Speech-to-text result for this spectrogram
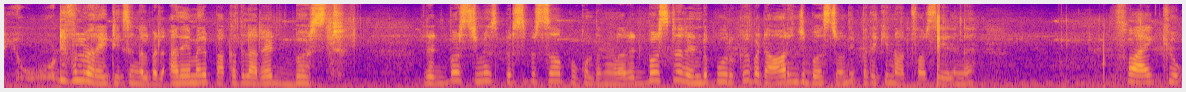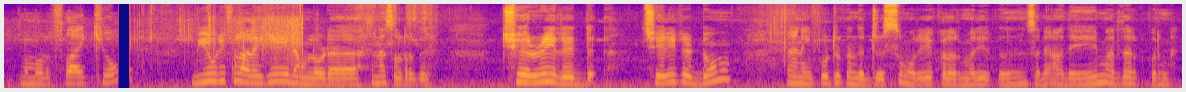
பியூட்டிஃபுல் வெரைட்டி சிங்கிள் பெட்டல் அதே மாதிரி பக்கத்தில் ரெட் பர்ஸ்ட் ரெட் பர்ஸ்ட்டுமே பெருசு பெருசாக பூக்கும் தங்கங்களா. ரெட் பர்ஸ்ட்டில் ரெண்டு பூ இருக்குது பட் ஆரஞ்சு பர்ஸ்ட் வந்து இப்போதைக்கு நாட் ஃபார் சேலுங்க ஃப்ளை நம்மளோட ஃப்ளைக்யூ பியூட்டிஃபுல் அழகி நம்மளோட என்ன சொல்கிறது செரி ரெட்டு செரி ரெட்டும் நான் போட்டிருக்க அந்த ட்ரெஸ்ஸும் ஒரே கலர் மாதிரி இருக்குதுன்னு சொன்னேன். அதே மாதிரி தான் இருக்குது பாருங்கள்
